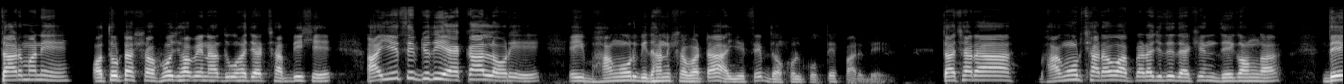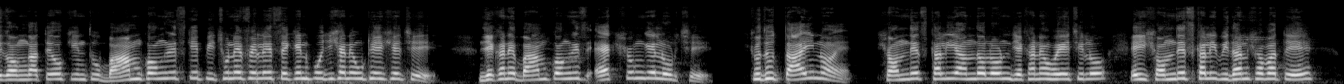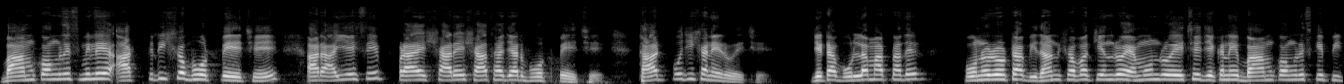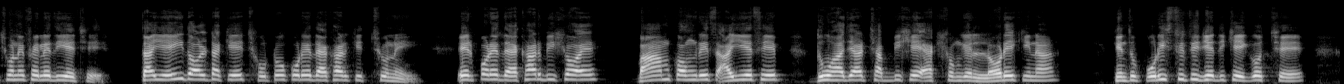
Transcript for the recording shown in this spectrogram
তার মানে অতটা সহজ হবে না দু হাজার ছাব্বিশে। আইএসএফ যদি একা লড়ে, এই ভাঙর বিধানসভাটা আইএসএফ দখল করতে পারবে। তাছাড়া ভাঙর ছাড়াও আপনারা যদি দেখেন দেগঙ্গা, দেগঙ্গাতেও কিন্তু বাম কংগ্রেসকে পিছনে ফেলে সেকেন্ড পজিশনে উঠে এসেছে। যেখানে বাম কংগ্রেস একসঙ্গে লড়ছে। শুধু তাই নয়, সন্দেশখালী আন্দোলন যেখানে হয়েছিল, এই সন্দেশখালী বিধানসভাতে বাম কংগ্রেস মিলে আটত্রিশশো ভোট পেয়েছে আর আইএসএফ প্রায় সাড়ে সাত হাজার ভোট পেয়েছে। থার্ড পজিশনে রয়েছে। যেটা বললাম আপনাদের, পনেরোটা বিধানসভা কেন্দ্র এমন রয়েছে যেখানে বাম কংগ্রেসকে পিছনে ফেলে দিয়েছে। তাই এই দলটাকে ছোট করে দেখার কিচ্ছু নেই। এরপরে দেখার বিষয় বাম কংগ্রেস, আইএসএফ দু হাজার ছাব্বিশে একসঙ্গে লড়ে কিনা? কিন্তু পরিস্থিতি যেদিকে এগোচ্ছে,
